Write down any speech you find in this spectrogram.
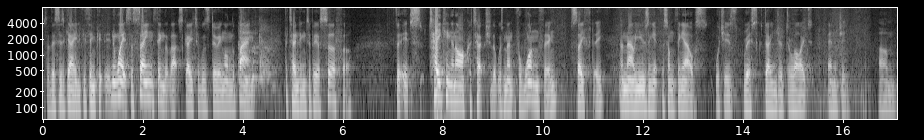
So this is again, if you think, it, in a way, it's the same thing that that skater was doing on the bank, pretending to be a surfer. That it's taking an architecture that was meant for one thing, safety, and now using it for something else, which is risk, danger, delight, energy, um,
